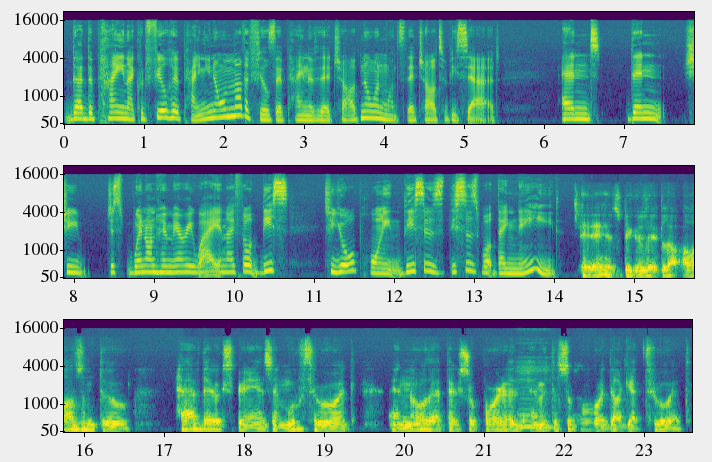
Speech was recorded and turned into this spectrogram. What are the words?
The, the pain, I could feel her pain. You know, a mother feels their pain of their child. No one wants their child to be sad. And then she just went on her merry way. And I thought, this, to your point, this is this is what they need. It is because it lo- allows them to have their experience and move through it and know that they're supported and with the mm. support they'll get through it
